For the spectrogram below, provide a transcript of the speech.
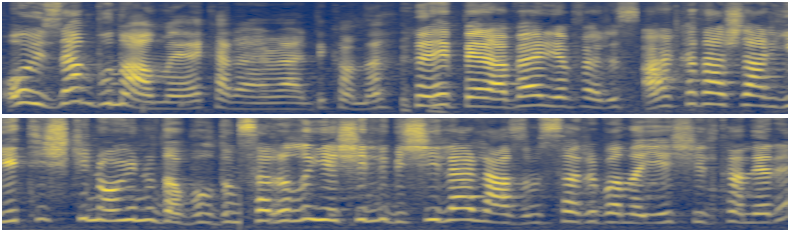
O yüzden bunu almaya karar verdik ona. Hep beraber yaparız. Arkadaşlar yetişkin oyunu da buldum. Sarılı yeşilli bir şeyler lazım. Sarı bana yeşil Taner'e.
